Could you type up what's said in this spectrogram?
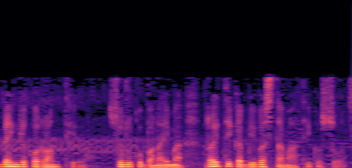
व्यङ्ग्यको रङ थियो। सुरुको बनाइमा रैतिका व्यवस्थामाथिको सोच।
